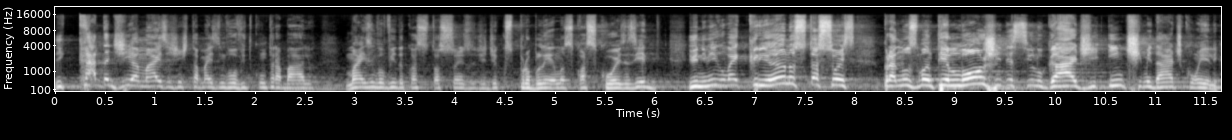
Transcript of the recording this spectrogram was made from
E cada dia mais a gente está mais envolvido com o trabalho, mais envolvido com as situações do dia a dia, com os problemas, com as coisas. E, e o inimigo vai criando situações para nos manter longe desse lugar de intimidade com Ele.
